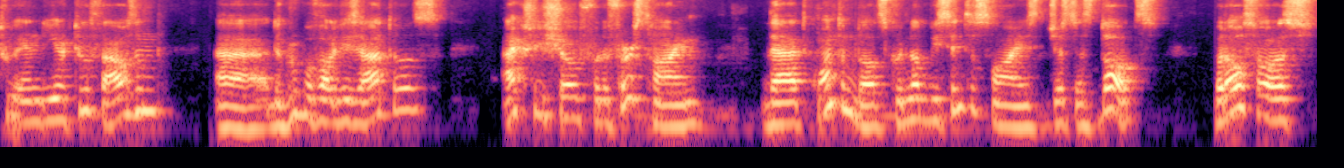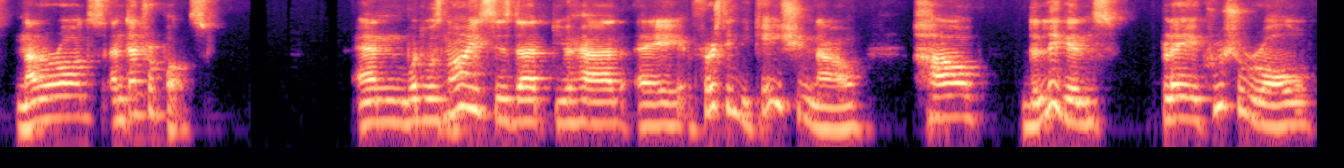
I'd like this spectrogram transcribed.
to, in the year 2000, uh, the group of Alivisatos actually showed for the first time that quantum dots could not be synthesized just as dots, but also as nanorods and tetrapods. And what was nice is that you had a first indication now how the ligands play a crucial role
